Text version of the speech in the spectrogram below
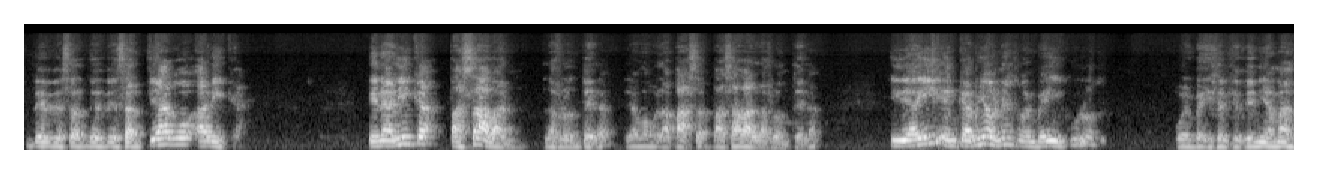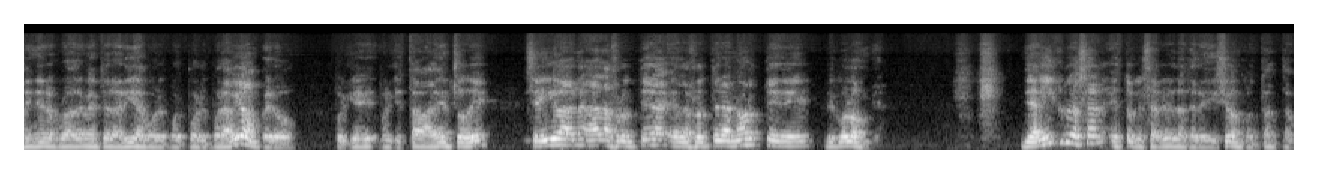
desde, desde Santiago a Arica. En Arica pasaban la frontera, digamos, pasaban la frontera, y de ahí en camiones o en vehículos, o en, el que tenía más dinero probablemente lo haría por, por, por avión, pero porque, porque estaba dentro de se iban a la frontera, a la frontera norte de, de Colombia. De ahí cruzan esto que salió en la televisión con tanta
